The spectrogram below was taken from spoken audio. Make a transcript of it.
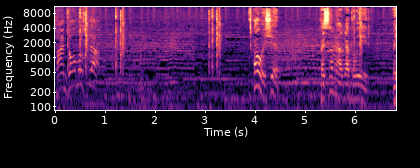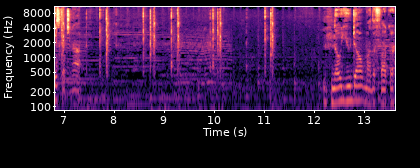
Time's almost up. Holy shit. I somehow got the lead. He's catching up. No, you don't, motherfucker.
